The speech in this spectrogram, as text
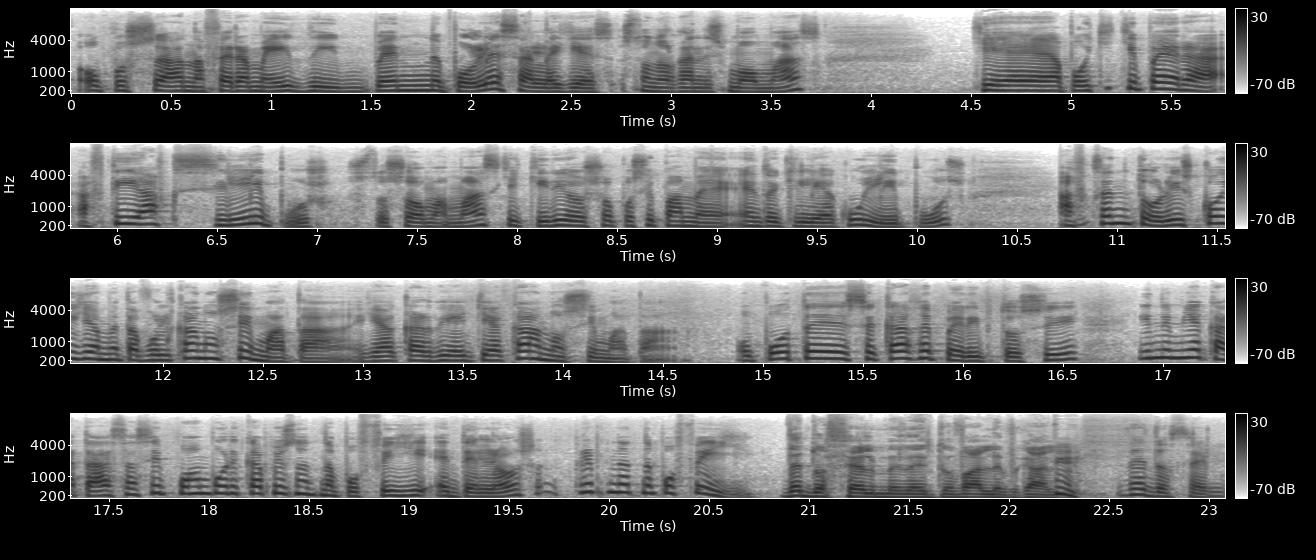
όπως αναφέραμε ήδη μπαίνουν πολλές αλλαγές στον οργανισμό μας και από εκεί και πέρα αυτή η αύξηση λίπους στο σώμα μας και κυρίως όπως είπαμε ενδοκυλιακού λίπους αυξάνει το ρίσκο για μεταβολικά νοσήματα, για καρδιακιακά νοσήματα. Οπότε σε κάθε περίπτωση είναι μια κατάσταση που αν μπορεί κάποιος να την αποφύγει εντελώς, πρέπει να την αποφύγει. Δεν το θέλουμε, δηλαδή το βάλε βγάλει. Δεν το θέλουμε.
